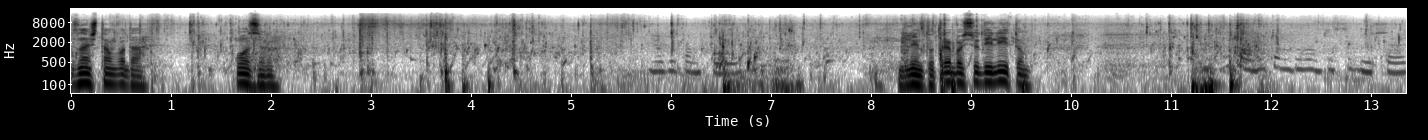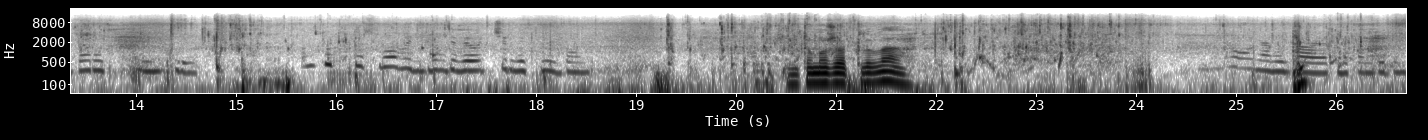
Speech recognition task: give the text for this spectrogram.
Знаєш, там вода. Озеро. Може там поле. Блін, то треба сюди літом. Ну, там було б веселіше, а зараз не інтересно. Там тут хтось ловить, блін, диви, от черв'яків бан. Ну то може відпливла. Ну, я не знаю, як ми там будемо.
